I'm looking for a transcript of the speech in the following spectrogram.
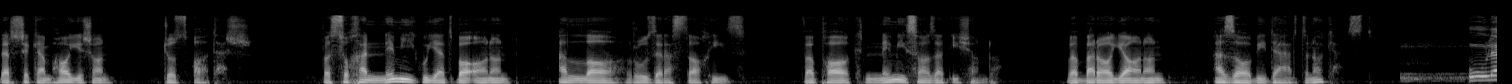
در شکمهایشان جز آتش. و سخن نمی گوید با آنان الله روز رستاخیز و پاک نمی سازد ایشان را و برای آنان عذابی دردناک است. أولئك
